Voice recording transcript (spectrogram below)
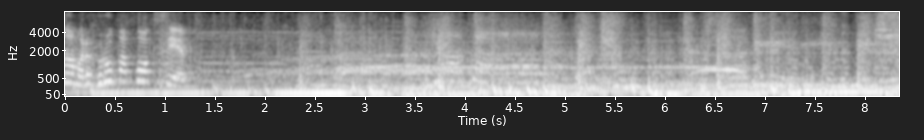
номер група Фоксі. Я так хочу, зови меня.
